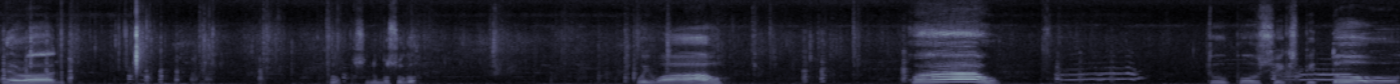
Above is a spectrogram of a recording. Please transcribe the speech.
Hi Rod. Oh, busog na oh. Uy, wow. Wow. 2, 4, 6, 7.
